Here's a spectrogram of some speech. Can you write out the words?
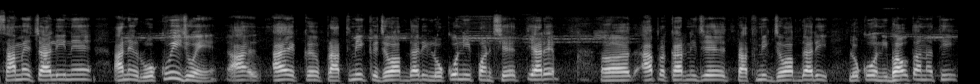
સામે ચાલીને આને રોકવી જોઈએ. આ આ એક પ્રાથમિક જવાબદારી લોકોની પણ છે. ત્યારે આ પ્રકારની જે પ્રાથમિક જવાબદારી લોકો નિભાવતા નથી.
